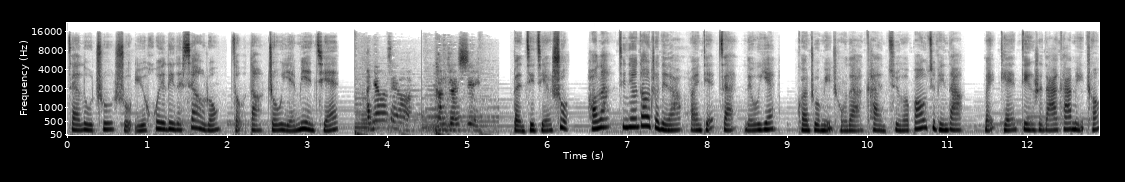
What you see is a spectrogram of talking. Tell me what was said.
再露出属于惠利的笑容，走到周岩面前。안녕하세 요， 康真熙。本集结束，好了，今天到这里了，欢迎点赞、留言、关注米虫的看剧和煲剧频道，每天定时打卡米虫。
